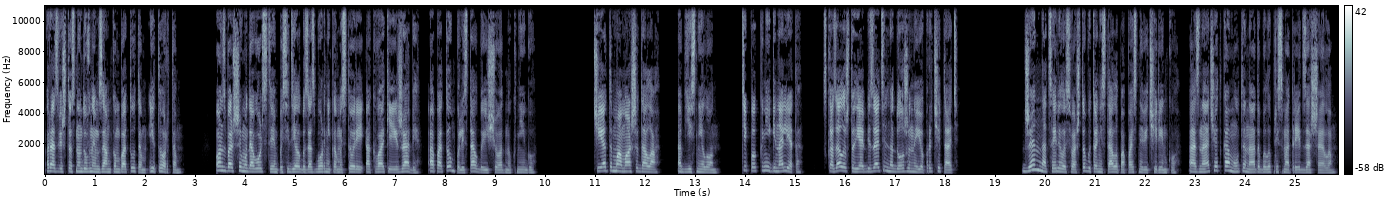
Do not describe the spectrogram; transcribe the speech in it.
разве что с надувным замком-батутом и тортом. Он с большим удовольствием посидел бы за сборником историй о Кваке и Жабе, а потом полистал бы еще одну книгу. «Чья-то мамаша дала», — объяснил он. «Типа книги на лето. Сказала, что я обязательно должен ее прочитать. Джен нацелилась во что бы то ни стало попасть на вечеринку, а значит, кому-то надо было присмотреть за Шеллом.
